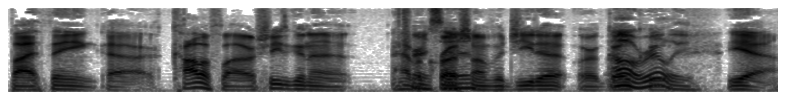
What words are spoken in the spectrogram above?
But I think uh, Cauliflower, she's going to have a crush on Vegeta or Goku. Oh, really? Yeah.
